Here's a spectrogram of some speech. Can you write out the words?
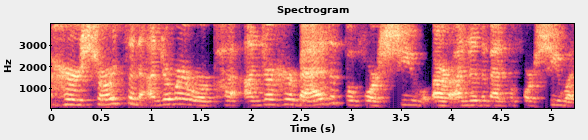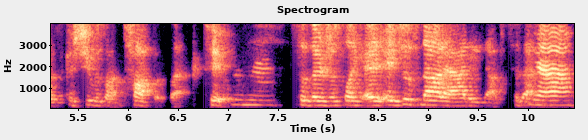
her shorts and underwear were put under her bed before she or under the bed before she was because she was on top of them too. Mhm. So they're just like it- it's just not adding up to that Yeah.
